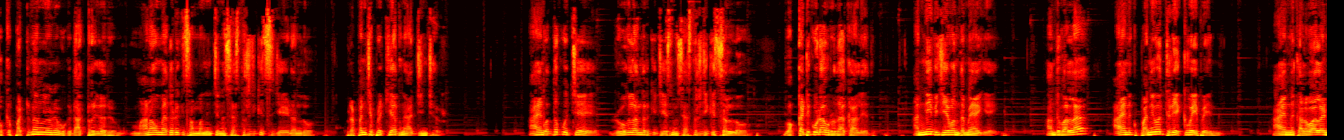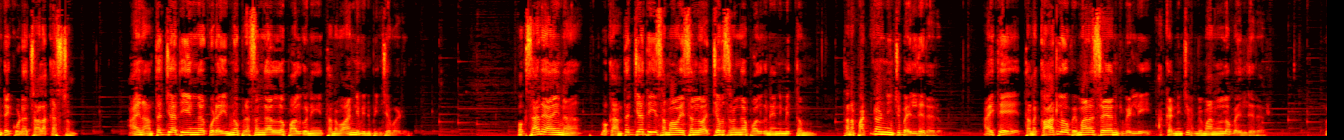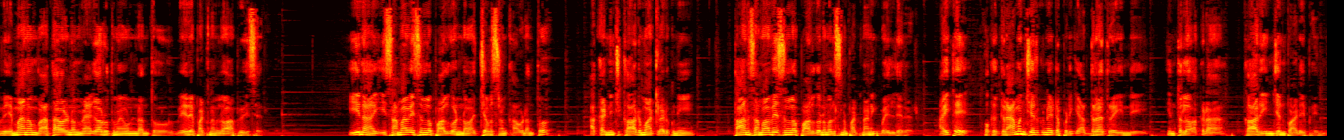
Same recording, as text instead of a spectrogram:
ఒక పట్టణంలోని ఒక డాక్టర్ గారు మానవ మెదడుకి సంబంధించిన శస్త్రచికిత్స చేయడంలో ప్రపంచ ప్రఖ్యాతిని ఆర్జించారు. ఆయన వద్దకు వచ్చే రోగులందరికీ చేసిన శస్త్రచికిత్సల్లో ఒక్కటి కూడా వృధా కాలేదు. అన్నీ విజయవంతమే అయ్యాయి. అందువల్ల ఆయనకు పని ఒత్తిడి ఎక్కువైపోయింది. ఆయన్ని కలవాలంటే కూడా చాలా కష్టం. ఆయన అంతర్జాతీయంగా కూడా ఎన్నో ప్రసంగాల్లో పాల్గొని తన వాణ్ణి వినిపించేవాడు. ఒకసారి ఆయన ఒక అంతర్జాతీయ సమావేశంలో అత్యవసరంగా పాల్గొనే నిమిత్తం తన పట్టణం నుంచి బయలుదేరారు. అయితే తన కారులో విమానాశ్రయానికి వెళ్ళి అక్కడి నుంచి విమానంలో బయలుదేరారు. విమానం వాతావరణం మేఘావృతమై ఉండడంతో వేరే పట్టణంలో ఆపివేశారు. ఈయన ఈ సమావేశంలో పాల్గొనడం అత్యవసరం కావడంతో అక్కడి నుంచి కారు మాట్లాడుకుని తాను సమావేశంలో పాల్గొనవలసిన పట్టణానికి బయలుదేరారు. అయితే ఒక గ్రామం చేరుకునేటప్పటికి అర్ధరాత్రి అయింది. ఇంతలో అక్కడ కారు ఇంజిన్ పాడైపోయింది.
